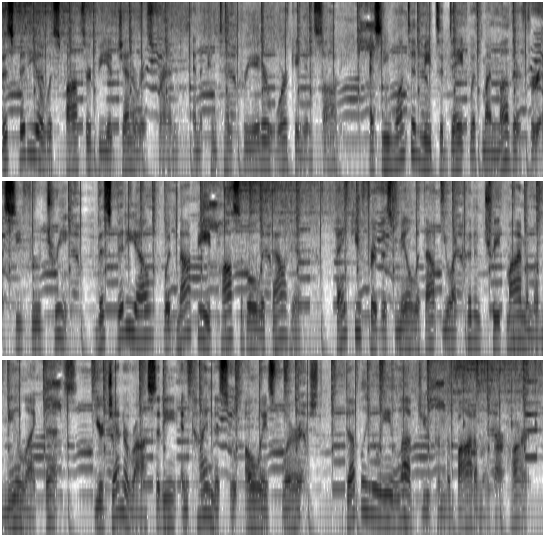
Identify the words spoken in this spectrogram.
This video was sponsored by a generous friend and a content creator working in Saudi, as he wanted me to date with my mother for a seafood treat. This video would not be possible without him. Thank you for this meal without you I couldn't treat my mom a meal like this. Your generosity and kindness will always flourish. WE loved you from the bottom of our heart.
